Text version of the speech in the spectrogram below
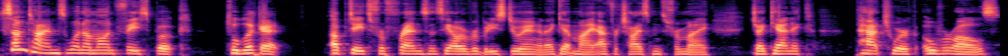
sometimes when I'm on Facebook to look at updates for friends and see how everybody's doing, and I get my advertisements for my gigantic patchwork overalls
